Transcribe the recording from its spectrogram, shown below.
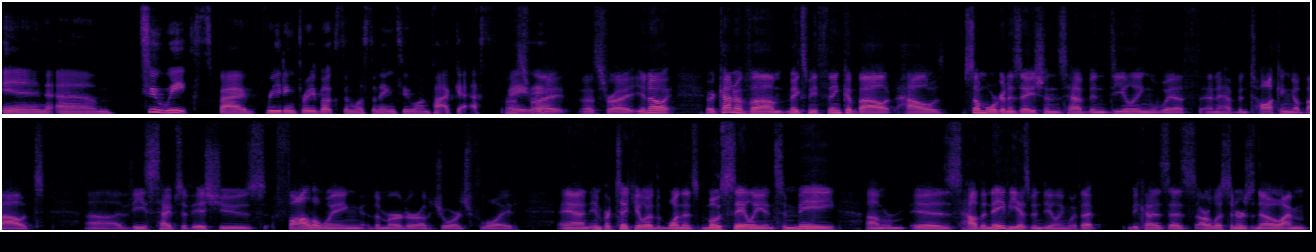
in um, two weeks by reading three books and listening to one podcast. That's right. That's right. You know, it kind of um, makes me think about how some organizations have been dealing with and have been talking about uh, these types of issues following the murder of George Floyd. And in particular, the one that's most salient to me um, is how the Navy has been dealing with it. Because as our listeners know, I'm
